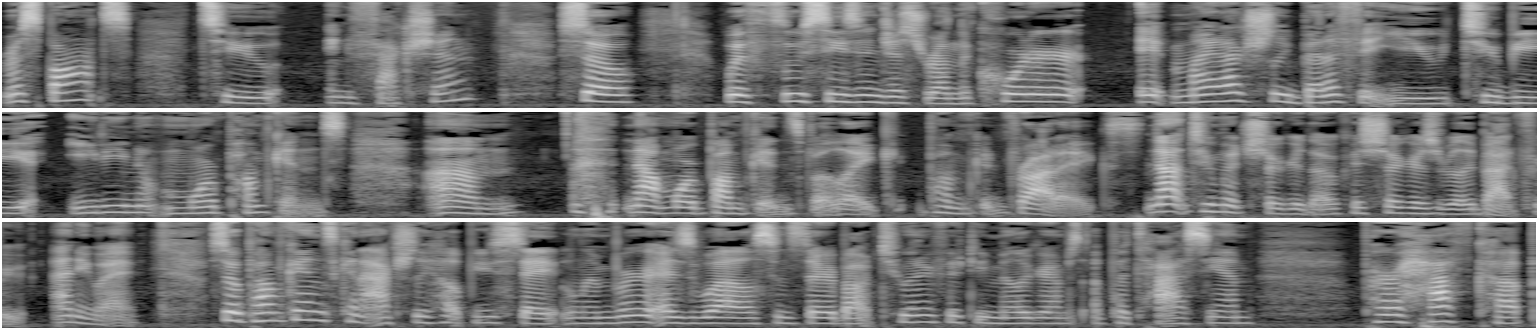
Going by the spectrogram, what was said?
response to infection. So, with flu season just around the corner, it might actually benefit you to be eating more pumpkins. Um, not more pumpkins, but like pumpkin products. Not too much sugar though, because sugar is really bad for you. Anyway, so pumpkins can actually help you stay limber as well, since they're about 250 milligrams of potassium per half cup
